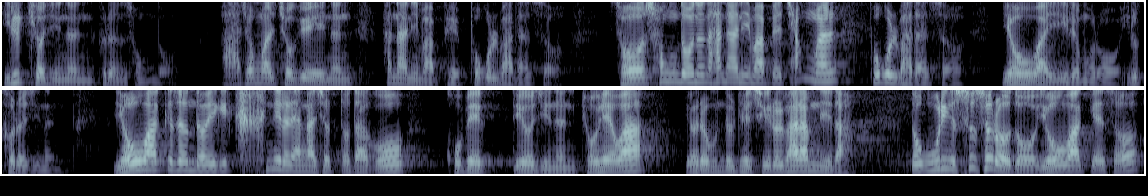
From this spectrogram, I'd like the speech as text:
읽혀지는 그런 성도. 아 정말 저 교회는 하나님 앞에 복을 받아서 저 성도는 하나님 앞에 정말 복을 받아서 여호와의 이름으로 일컬어지는 여호와께서 너에게 큰 일을 행하셨도다고 고백되어지는 교회와 여러분들 되시기를 바랍니다. 또 우리 스스로도 여호와께서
